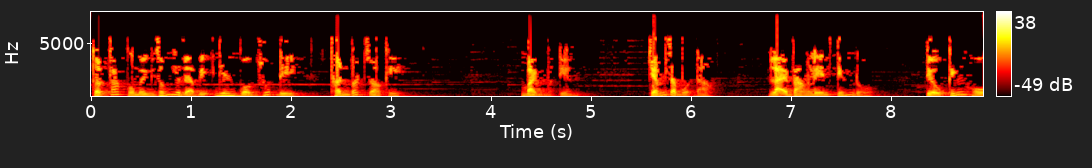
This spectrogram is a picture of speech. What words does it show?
Thuật pháp của mình giống như là bị điên cuồng rút đi Thần bất do kỳ. Bành một tiếng, Chém ra một đao, Lại vang lên tiếng đổ. Tiểu kính hồ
